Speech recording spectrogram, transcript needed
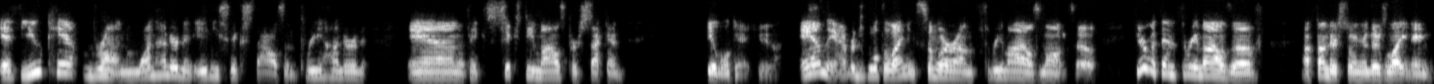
if you can't run 186,300 and I think 60 miles per second, it will get you. And the average bolt of lightning is somewhere around three miles long. So if you're within three miles of a thunderstorm where there's lightning,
